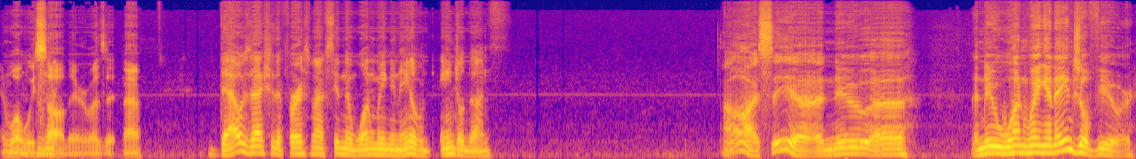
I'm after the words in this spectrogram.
and what we saw there, was it? No. That was actually the first time I've seen the one winged angel, angel done. Oh, I see a, a new uh, a new one winged angel viewer.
